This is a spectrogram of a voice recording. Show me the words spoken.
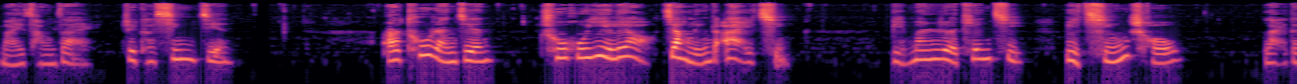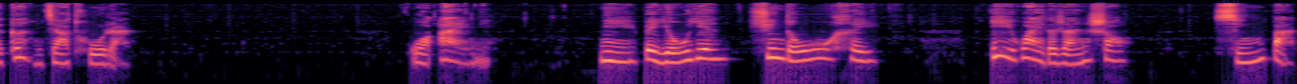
埋藏在这颗心间。而突然间，出乎意料降临的爱情，比闷热天气，比情愁来得更加突然。我爱你。你被油烟熏得乌黑，意外的燃烧，行板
